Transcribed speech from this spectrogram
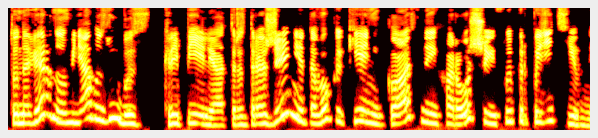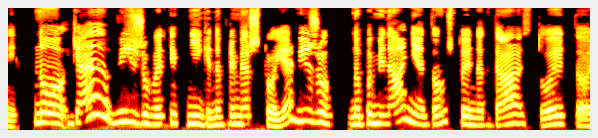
то, наверное, у меня бы зубы скрипели от раздражения того, какие они классные, хорошие и супер позитивные. Но я вижу в этой книге, например, что? Я вижу напоминание о том, что иногда стоит э,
